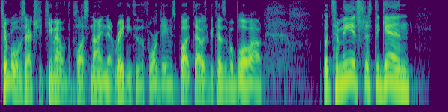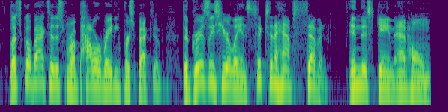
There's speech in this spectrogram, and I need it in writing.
Timberwolves actually came out with a plus nine net rating through the four games, but that was because of a blowout. But to me, it's just again, let's go back to this from a power rating perspective. The Grizzlies here laying six and a half, seven in this game at home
